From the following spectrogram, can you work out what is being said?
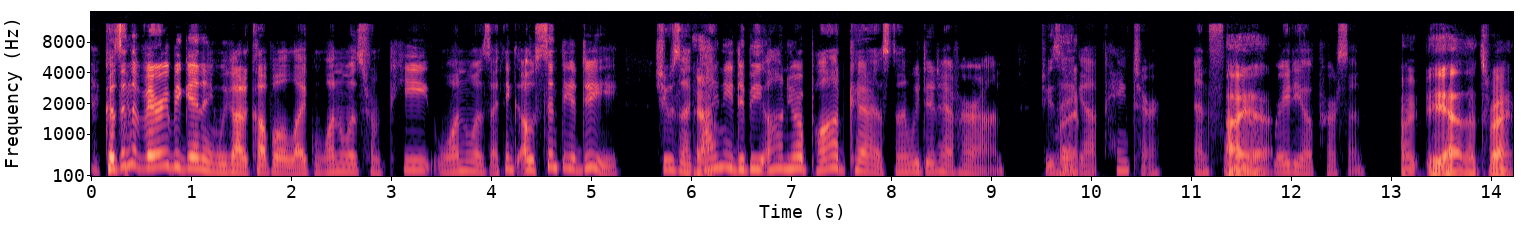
Because in the very beginning, we got a couple, like one was from Pete, one was, I think, oh, Cynthia D. She was like, Yeah. I need to be on your podcast. And then we did have her on. She's Right. a uh, painter and I, former uh, radio person. Uh, yeah, that's right.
